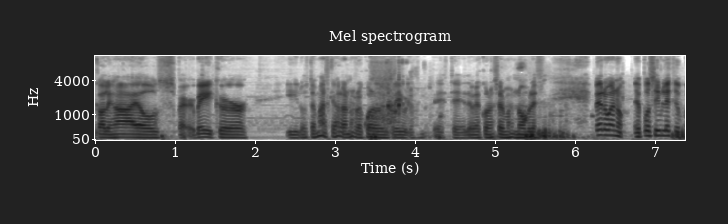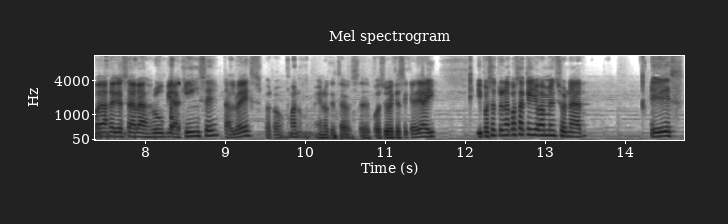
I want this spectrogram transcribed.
Colin Isles, Perry Baker y los demás que ahora no recuerdo increíble, este, debe conocer más nombres. Pero bueno, es posible que pueda regresar a Rubia 15, tal vez, pero bueno, en lo que es posible que se quede ahí. Y por cierto, una cosa que yo voy a mencionar es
